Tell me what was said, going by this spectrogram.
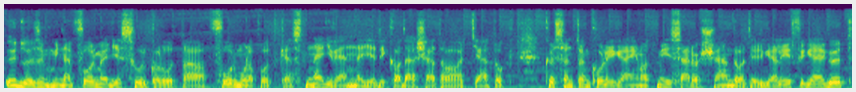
Üdvözlünk minden Form 1-es szurkolót, a Formula Podcast 44. adását hallhatjátok. Köszöntöm kollégáimat Mészáros Sándort és Gelérfi Gergőt.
